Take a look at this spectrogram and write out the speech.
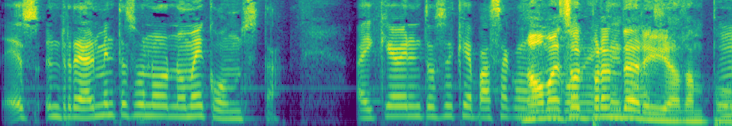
es- realmente eso no, no me consta. Hay que ver entonces qué pasa con No me con este sorprendería tampoco.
